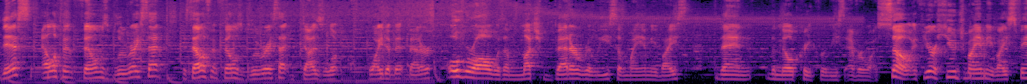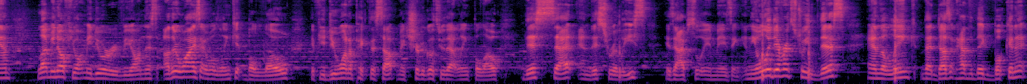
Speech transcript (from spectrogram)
this Elephant Films Blu-ray set, this Elephant Films Blu-ray set does look quite a bit better. Overall was a much better release of Miami Vice than the Mill Creek release ever was. So if you're a huge Miami Vice fan, let me know if you want me to do a review on this. Otherwise, I will link it below. If you do want to pick this up, make sure to go through that link below. This set and this release is absolutely amazing. And the only difference between this and the link that doesn't have the big book in it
